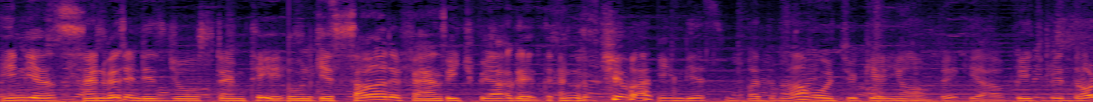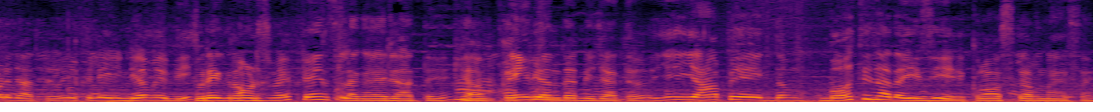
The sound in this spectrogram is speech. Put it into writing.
इंडियंस एंड वेस्ट इंडीज जो उस टाइम थे तो उनके सारे फैंस पिच पे आ गए थे। एंड उसके बाद इंडियंस बदनाम हो चुके हैं यहाँ पे कि आप पिच पे दौड़ जाते हो। इसलिए इंडिया में भी पूरे ग्राउंड में फेंस लगाए जाते हैं कि आप कहीं भी अंदर नहीं जाते हो। ये यहाँ पे एकदम बहुत ही ज़्यादा ईजी है क्रॉस करना ऐसे।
